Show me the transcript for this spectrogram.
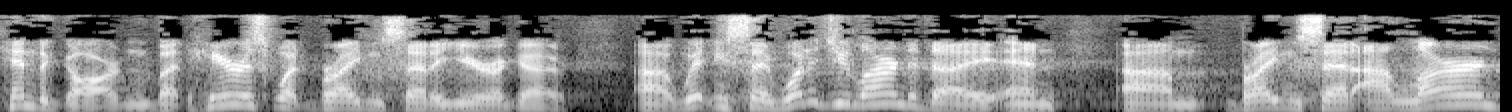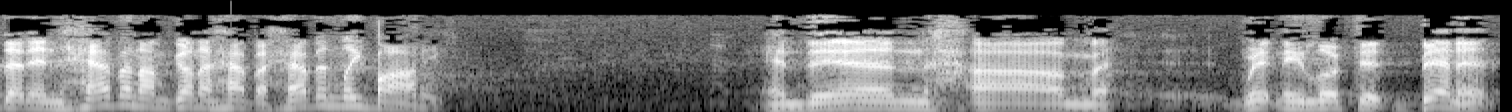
kindergarten, but here's what Braden said a year ago. Uh, Whitney said, what did you learn today? And, um, Braden said, I learned that in heaven I'm gonna have a heavenly body. And then, um, Whitney looked at Bennett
